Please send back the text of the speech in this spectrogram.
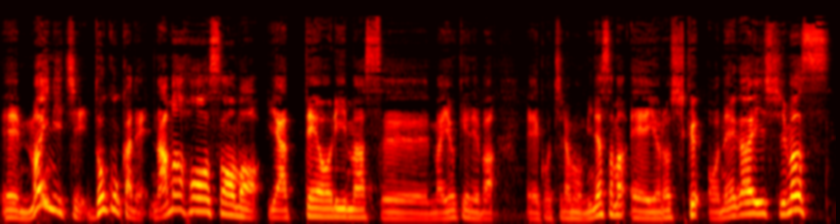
えー、毎日どこかで生放送もやっております。まあ、よければ、えー、こちらも皆様、えー、よろしくお願いします。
